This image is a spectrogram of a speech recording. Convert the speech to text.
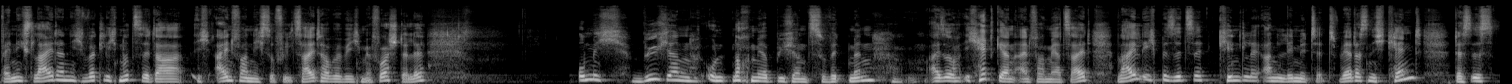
wenn ich es leider nicht wirklich nutze, da ich einfach nicht so viel Zeit habe, wie ich mir vorstelle, um mich Büchern und noch mehr Büchern zu widmen. Also ich hätte gern einfach mehr Zeit, weil ich besitze Kindle Unlimited. Wer das nicht kennt, das ist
